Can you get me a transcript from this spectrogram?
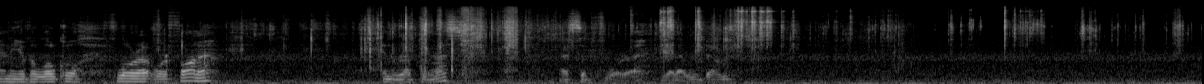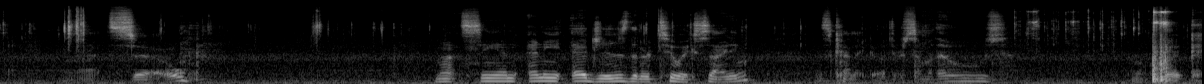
any of the local flora or fauna interrupting us. I said flora. Yeah, that was dumb. Alright, so... Not seeing any edges that are too exciting. Let's kind of go through some of those real quick.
